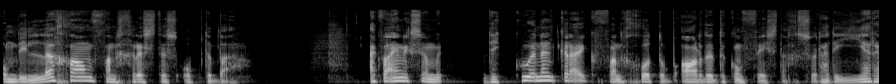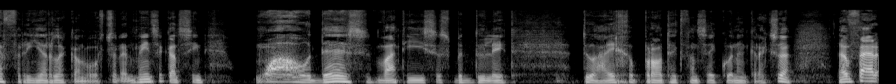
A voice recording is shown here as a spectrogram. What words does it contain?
om die liggaam van Christus op te bou. Ek wil eintlik sê om die koninkryk van God op aarde te kom vestig sodat die Here verheerlik kan word, sodat mense kan sien, "Wow, dis wat Jesus bedoel het." Toe hy gepraat het van sy koninkryk. So, nou ver,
